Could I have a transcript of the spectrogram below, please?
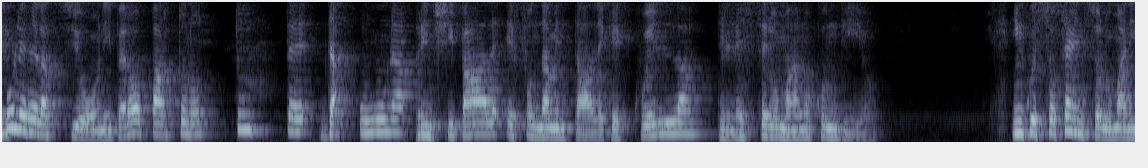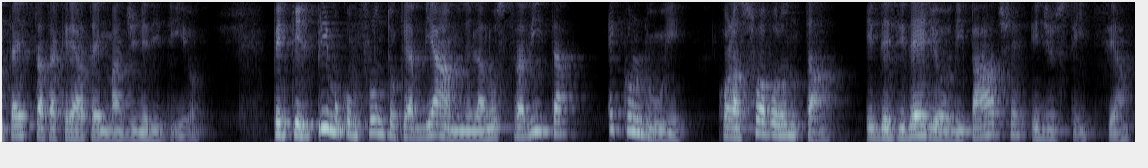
buone relazioni però partono tutte tutte da una principale e fondamentale, che è quella dell'essere umano con Dio. In questo senso l'umanità è stata creata a immagine di Dio, perché il primo confronto che abbiamo nella nostra vita è con Lui, con la sua volontà e desiderio di pace e giustizia.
